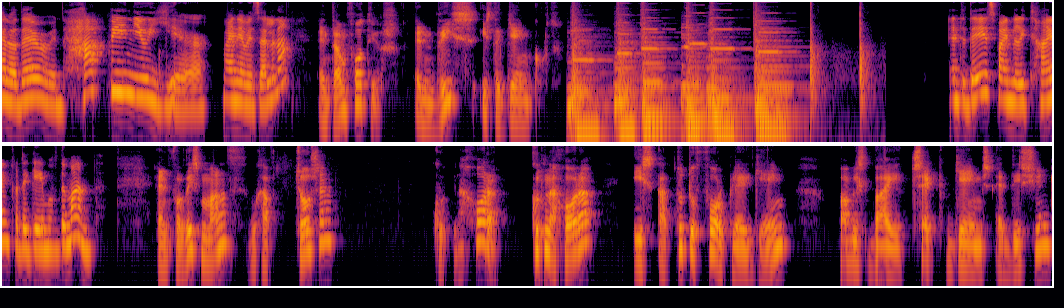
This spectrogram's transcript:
Hello there and Happy New Year! My name is Elena. And I'm Fotios, and this is the Game Court. And today is finally time for the game of the month. And for this month, we have chosen Kutna Hora. Kutna Hora is a 2 to 4 player game published by Czech Games Edition,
